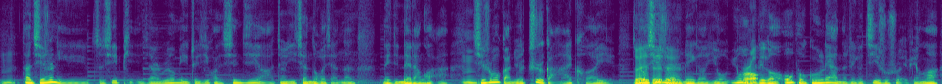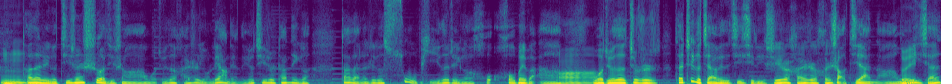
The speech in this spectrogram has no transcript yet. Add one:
嗯，但其实你仔细品一下 realme 这几款新机啊，就一千多块钱的那那两款，嗯，其实我感觉质感还可以，尤其是那个有拥有这个 OPPO 供应链的这个技术水平啊，嗯，它在这个机身设计上啊，我觉得还是有亮点的，尤其是它那个搭载了这个素皮的这个后后背板啊，我觉得就是在这个价位的机器里，其实还是很少见的啊。我们以前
